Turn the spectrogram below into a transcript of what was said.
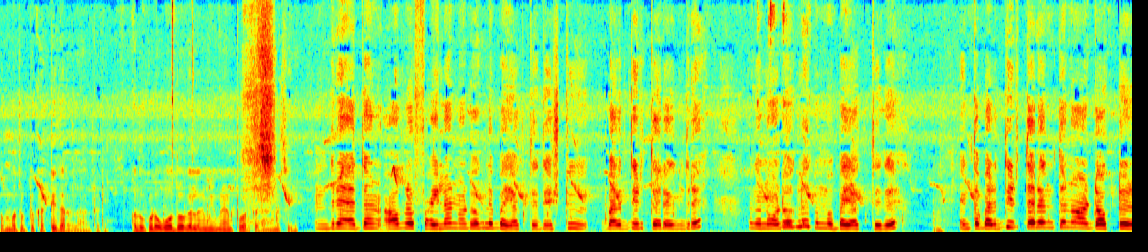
ತುಂಬ ದುಡ್ಡು ಕಟ್ಟಿದಾರಲ್ಲ ಆಲ್ರೆಡಿ ಅದು ಕೂಡ ಓದುವಾಗೆಲ್ಲ ನಿಮಗೆ ನೆನಪು ಬರ್ತದೆ ಮನಸ್ಸಿಗೆ? ಅಂದರೆ ಅದನ್ನು ಅವರ ಫೈಲ ನೋಡುವಾಗಲೇ ಭಯ ಆಗ್ತದೆ. ಎಷ್ಟು ಬರೆದಿರ್ತಾರೆ ಅಂದರೆ ಅದು ನೋಡುವಾಗಲೇ ತುಂಬ ಭಯ ಆಗ್ತದೆ. ಎಂತ ಬರೆದಿರ್ತಾರೆ ಅಂತಲೂ ಆ ಡಾಕ್ಟರ್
